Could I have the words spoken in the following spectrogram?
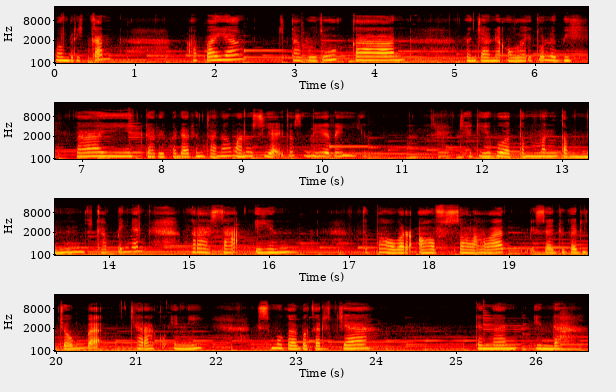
memberikan apa yang kita butuhkan. Rencana Allah itu lebih baik daripada rencana manusia itu sendiri. Jadi buat temen-temen jika pengen ngerasain the power of sholawat bisa juga dicoba caraku ini. Semoga bekerja dengan indah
